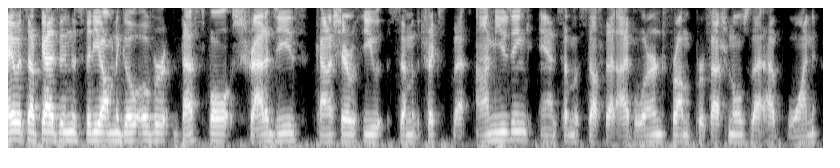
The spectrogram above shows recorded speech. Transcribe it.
Hey, what's up guys? In this video, I'm going to go over best ball strategies, kind of share with you some of the tricks that I'm using and some of the stuff that I've learned from professionals that have won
